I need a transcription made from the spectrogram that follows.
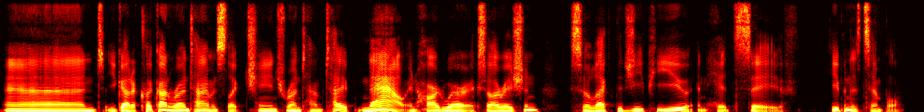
And you got to click on runtime and select change runtime type. Now, in hardware acceleration, select the GPU and hit save. Keeping it simple.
